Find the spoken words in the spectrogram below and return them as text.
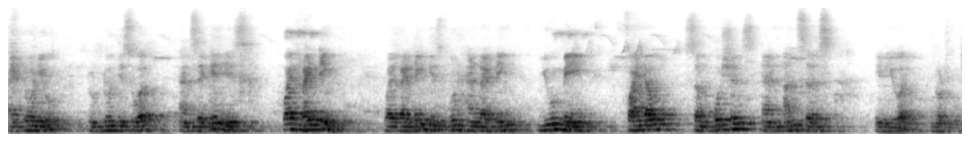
i told you to do this work. And second is while writing while writing this good handwriting you may find out some questions and answers in your notebook.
